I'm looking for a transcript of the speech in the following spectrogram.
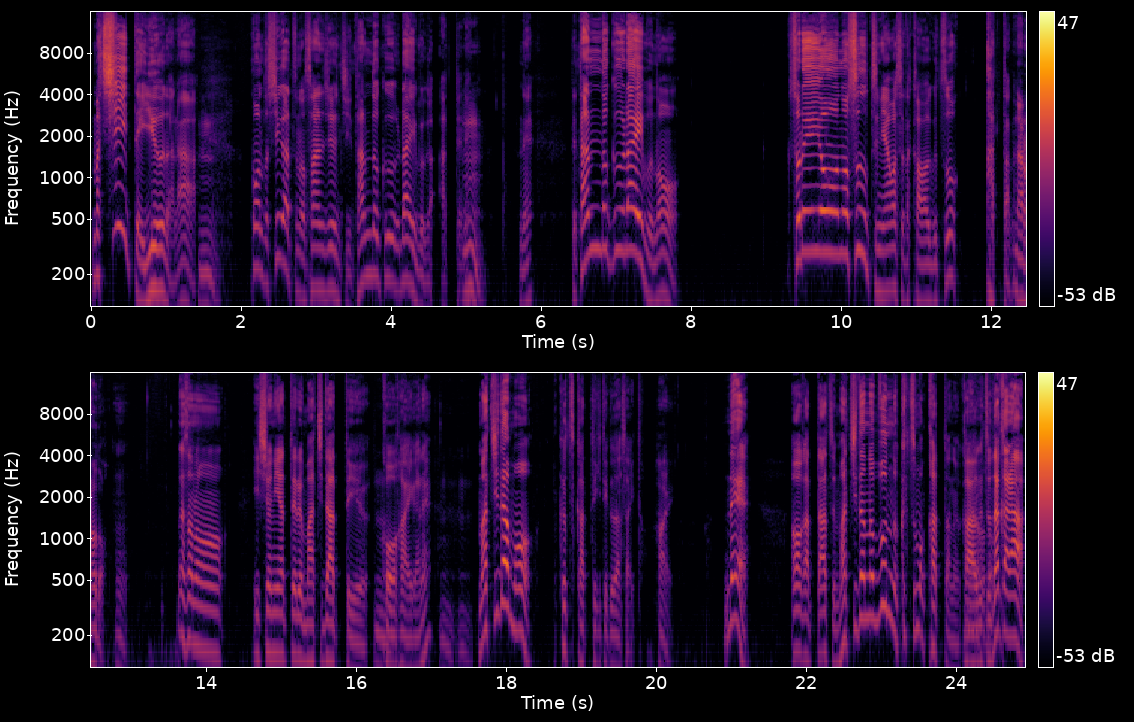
まあ強いて言うならうん今度4月の30日に単独ライブがあってね、うん。ね。で単独ライブのそれ用のスーツに合わせた革靴を買ったの。なるほど。でその一緒にやってる町田っていう後輩がね、うんうん。町田も靴買ってきてくださいと。はい。であ分かった。っつって町田の分の靴も買ったのよ革靴。なるほど。だから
